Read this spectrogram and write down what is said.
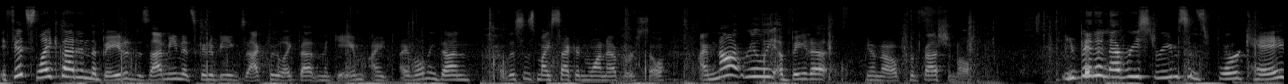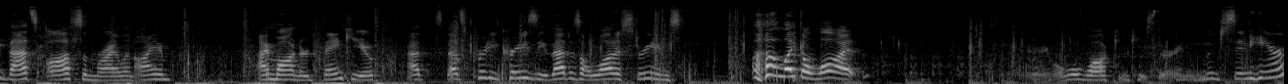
If it's like that in the beta, does that mean it's going to be exactly like that in the game? I, I've only done, well, this is my second one ever, so I'm not really a beta, you know, professional. You've been in every stream since 4K? That's awesome, Rylan. I am, I'm honored. Thank you. That's, that's pretty crazy. That is a lot of streams. like a lot we'll walk in case there are any moose in here.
